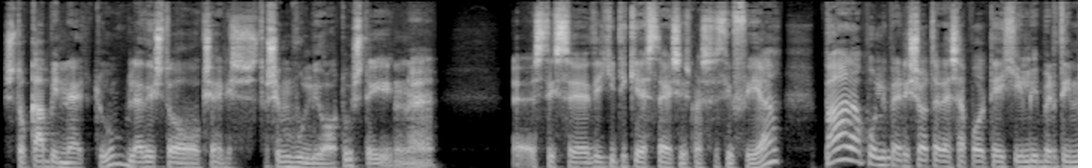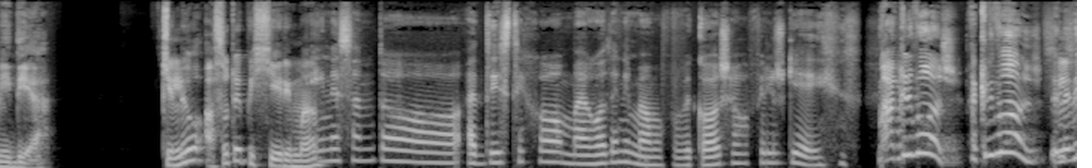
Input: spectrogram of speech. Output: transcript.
στο cabinet του, δηλαδή στο, ξέρεις, στο συμβούλιο του, στην, ε, ε στις ε, διοικητικές θέσεις μέσα στη ΦΙΑ, πάρα πολύ περισσότερες από ό,τι έχει η Liberty Media. Και λέω αυτό το επιχείρημα. Είναι σαν το αντίστοιχο, μα εγώ δεν είμαι ομοφοβικός, έχω φίλους γκέι. Ακριβώς! Ακριβώς! δηλαδή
